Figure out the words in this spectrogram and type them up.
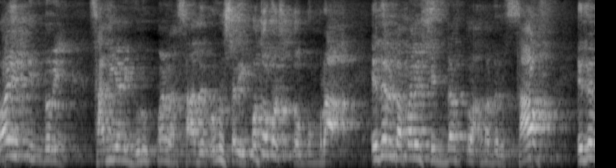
রয়ের ইন্দনে সাদিয়ানি গ্রুপ মানা সাদের অনুসারী পথভ্রষ্ট গুমরা। এদের ব্যাপারে সিদ্ধান্ত আমাদের সাফ। এদের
